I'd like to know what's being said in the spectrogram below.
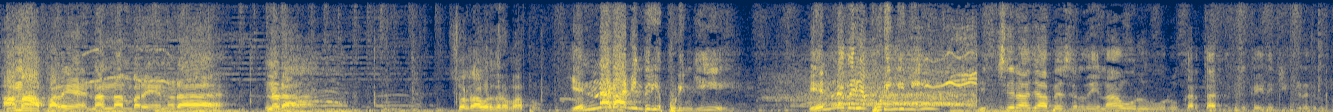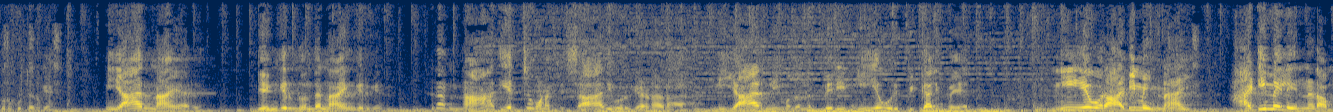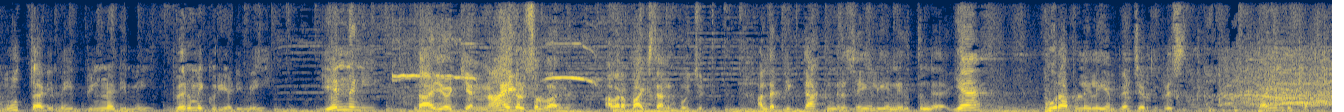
ஆமா பறையன் நான் தான் பறையன். என்னடா? என்னடா? சொல்றா ஒரு தடவை பாப்போம் என்னடா நீ பெரிய புடுங்கி? என்ன பெரிய புடுங்கி நீ? பிச்சு பேசுறதையெல்லாம் ஒரு ஒரு கருத்தா எடுத்துக்கிட்டு கை தட்டி கிடக்கிறதுக்கு ஒரு கூட்டம் இருக்கேன். நீ யாரு? நான் யாரு? எங்க இருந்து வந்தா? நான் எங்க இருக்கேன்? நாதி நாதியற்ற உனக்கு சாதி ஒரு கேடாடா? நீ யார் நீ முதல்ல? பெரிய நீயே ஒரு பிக்காலி பெயர் நீயே ஒரு அடிமை நாய். அடிமையில என்னடா மூத்த அடிமை பின்னடிமை பெருமைக்குரிய அடிமை? என்ன நீ? இந்த அயோக்கிய நாய்கள் சொல்வார்கள். அவரை பாகிஸ்தானுக்கு போய் அந்த டிக்டாக்ங்கிற செயலியை நிறுத்துங்க. ஏன்? பூரா பிள்ளைகளை என் பேச்சு எடுத்து பேசு. பயந்துட்டா.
